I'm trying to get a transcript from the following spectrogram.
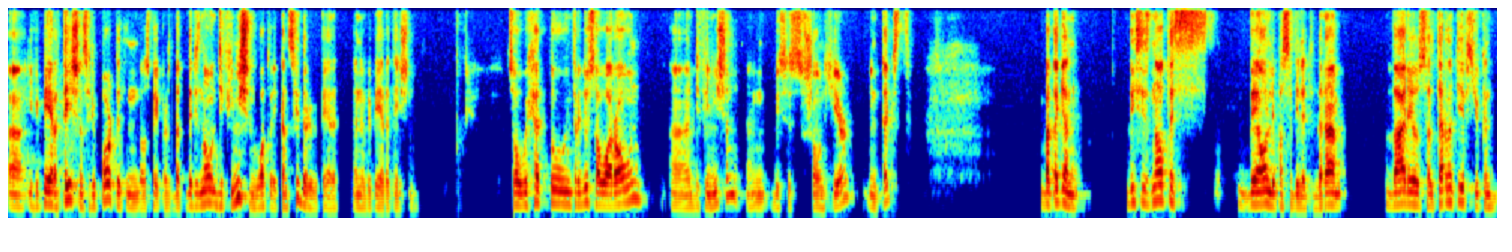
uh, EVPA rotations reported in those papers, but there is no definition what we consider an EVPA rotation. So we had to introduce our own uh, definition, and this is shown here in text. But again, this is not the only possibility. There are various alternatives. You can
